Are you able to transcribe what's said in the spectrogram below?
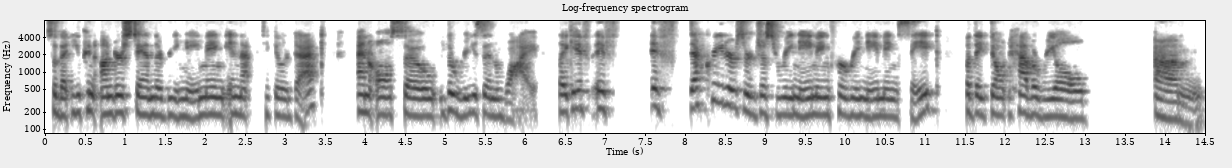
so that you can understand the renaming in that particular deck and also the reason why. Like, if, if, if deck creators are just renaming for renaming's sake, but they don't have a real um,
